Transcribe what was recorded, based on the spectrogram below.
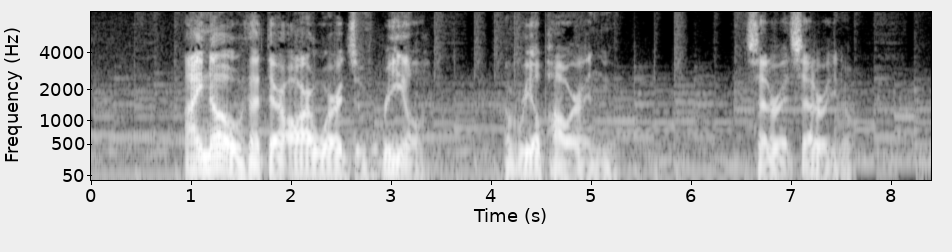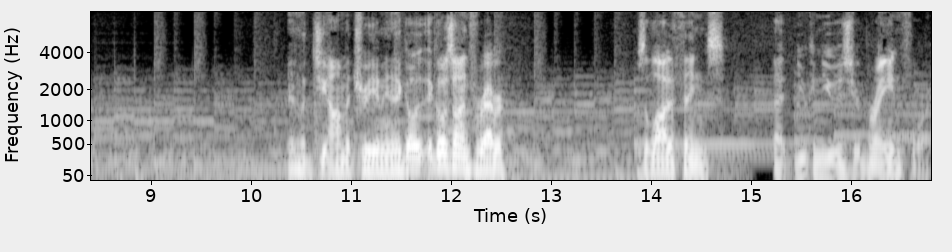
I know that there are words of real, of real power and etc. etc. You know, and with geometry, I mean, it goes it goes on forever. There's a lot of things that you can use your brain for.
